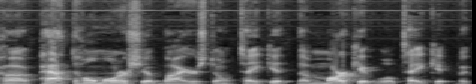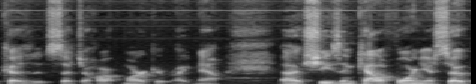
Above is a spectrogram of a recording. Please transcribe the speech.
uh, path to home ownership buyers don't take it, the market will take it because it's such a hot market right now. Uh, she's in California, so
